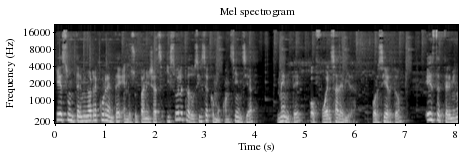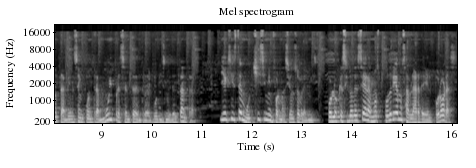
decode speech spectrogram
que es un término recurrente en los Upanishads y suele traducirse como conciencia, mente o fuerza de vida. Por cierto, este término también se encuentra muy presente dentro del budismo y del tantra, y existe muchísima información sobre el mismo, por lo que si lo deseáramos podríamos hablar de él por horas,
